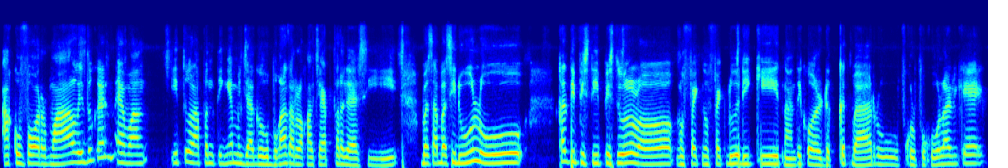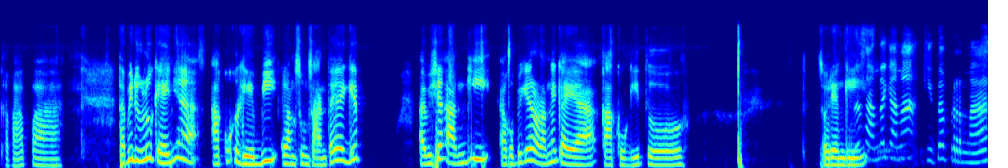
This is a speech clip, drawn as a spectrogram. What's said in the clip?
aku formal itu kan emang itulah pentingnya menjaga hubungan antar lokal chapter gak sih? Basa-basi dulu. Kan tipis-tipis dulu loh, ngefake ngefake dulu dikit. Nanti kalau deket baru pukul-pukulan kayak gak apa-apa. Tapi dulu kayaknya aku ke Gebi langsung santai ya Geb. Abisnya Anggi, aku pikir orangnya kayak kaku gitu. Sorry Anggi. Kita santai karena kita pernah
